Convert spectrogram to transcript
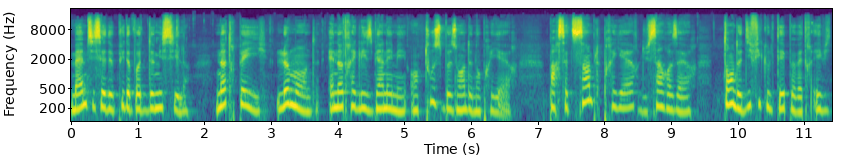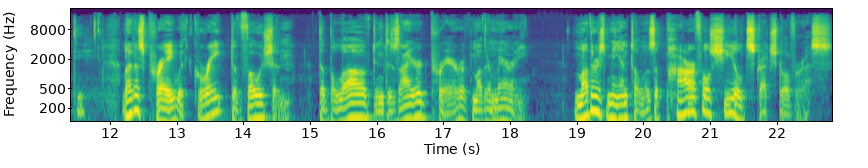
même si c'est depuis de votre domicile. Notre pays, le monde et notre Église bien-aimée ont tous besoin de nos prières. Par cette simple prière du Saint-Rosaire, tant de difficultés peuvent être évitées. Let us pray with great devotion the beloved and desired prayer of Mother Mary. Mother's mantle is a powerful shield stretched over us,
